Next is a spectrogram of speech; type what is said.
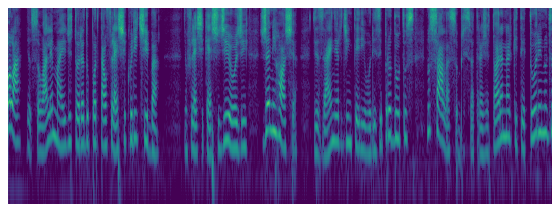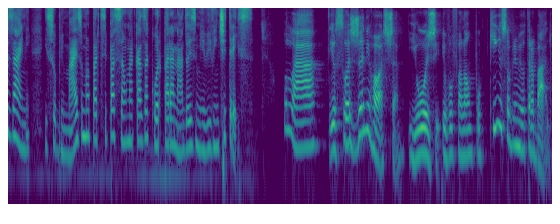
Olá, eu sou a Alemã, editora do portal Flash Curitiba. No Flashcast de hoje, Jane Rocha, designer de interiores e produtos, nos fala sobre sua trajetória na arquitetura e no design e sobre mais uma participação na Casa Cor Paraná 2023. Olá, eu sou a Jane Rocha e hoje eu vou falar um pouquinho sobre o meu trabalho.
